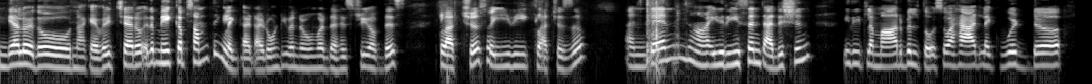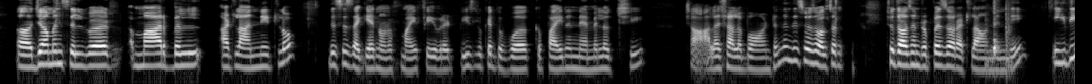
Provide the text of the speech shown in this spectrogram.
ఇండియాలో ఏదో నాకు ఎవరు ఇచ్చారో ఏదో makeup something like that. I don't even remember the history of this clutch. So ఇది క్లచెస్. అండ్ దెన్ ఇది రీసెంట్ అడిషన్. ఇది ఇట్లా మార్బుల్తో. So I had like wood German silver marble అట్లా అన్నిట్లో. This is again one of my favourite piece. Look at the work. పైన నెమెల్ వచ్చి చాలా చాలా బాగుంటుంది. This was also two thousand rupees or అట్లా ఉండింది. ఇది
